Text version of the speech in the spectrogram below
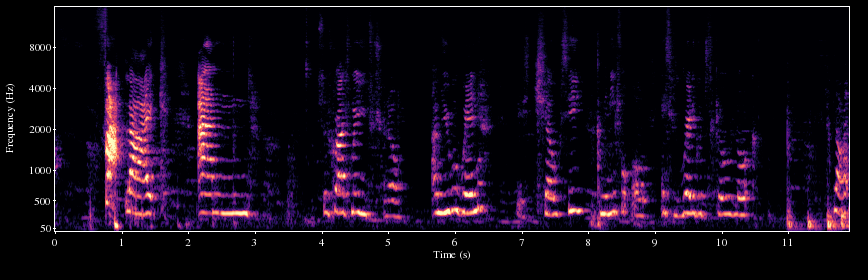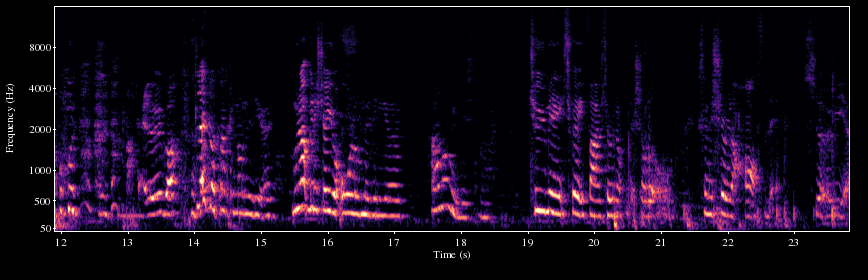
fat like, and subscribe to my YouTube channel. And you will win this Chelsea mini football. It's really good skills, look. Like, I fell over. Let's look on the video. We're not going to show you all of my video. How long is this one? Two minutes 35, so we're not going to show it all. It's going to show like half of it. So, yeah.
